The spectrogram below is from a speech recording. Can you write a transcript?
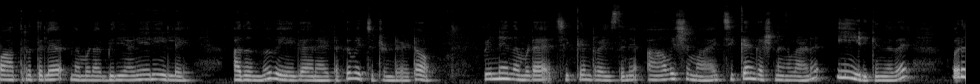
പാത്രത്തിൽ നമ്മുടെ ബിരിയാണി അരിയില്ലേ അതൊന്ന് വേകാനായിട്ടൊക്കെ വെച്ചിട്ടുണ്ട് കേട്ടോ. പിന്നെ നമ്മുടെ ചിക്കൻ റൈസിന് ആവശ്യമായ ചിക്കൻ കഷ്ണങ്ങളാണ് ഈ ഇരിക്കുന്നത്. ഒരു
